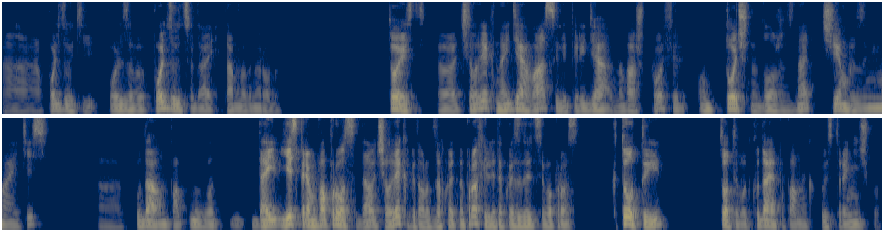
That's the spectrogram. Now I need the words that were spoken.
а, пользуются, пользуются, да, и там много народу. То есть э, человек, найдя вас или перейдя на ваш профиль, он точно должен знать, чем вы занимаетесь, куда он, ну вот, да, есть прям вопросы, да, у человека, который заходит на профиль и такой задается вопрос, кто ты, кто ты, вот куда я попал, на какую страничку,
